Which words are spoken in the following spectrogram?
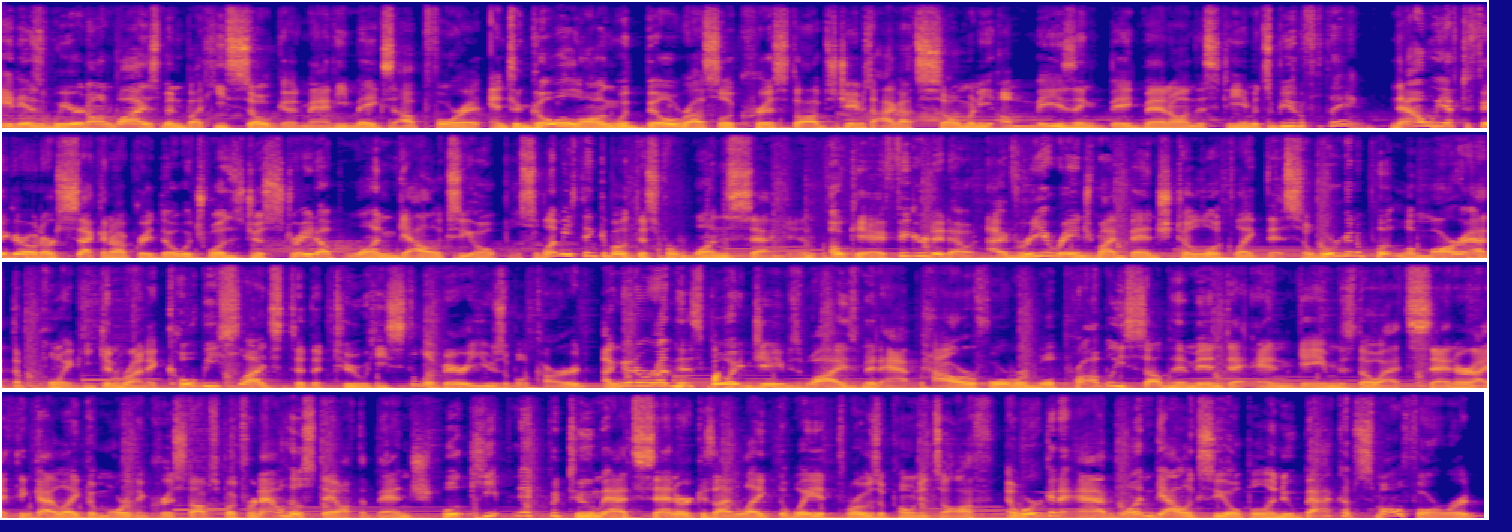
it is weird on Wiseman, but he's so good, man. He makes up for it. And to go along with Bill Russell, Chris Kristaps, James, I got so many amazing big men on this team. It's a beautiful thing. Now we have to figure out our second upgrade though, which was just straight up one Galaxy Opal. So let me think about this for one second. Okay, I figured it out. I've rearranged my bench to look like this. So we're gonna put Lamar at the point. He can run it. Kobe slides to the two. He's still a very usable card. I'm gonna run this boy James Wiseman at power forward. We'll probably sub him into end games though at center. I think I like him more than Kristaps, but for now he'll stay off the bench. We'll keep Nick Batum at center because I like the way it throws opponents off. And we're going to add one Galaxy Opal, a new backup small forward,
